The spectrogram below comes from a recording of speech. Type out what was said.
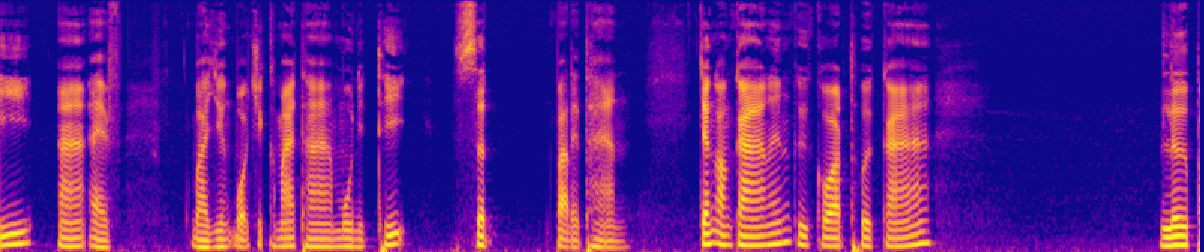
ERF បាទយើងបកជាខ្មែរថាមូលនិធិសិទ្ធិបរិស្ថានអញ្ចឹងអង្គការហ្នឹងគឺគាត់ធ្វើការលើប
